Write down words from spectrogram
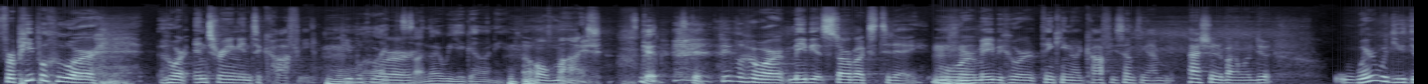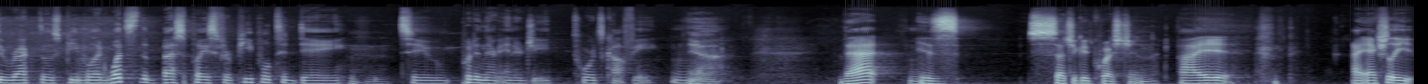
for people who are who are entering into coffee, people I, who like this. are I know where you're going here. oh my, It's good. It's good. people who are maybe at Starbucks today, Mm-hmm. or maybe who are thinking like coffee is something I'm passionate about, I want to do it. where would you direct those people? Mm. Like, what's the best place for people today Mm-hmm. to put in their energy towards coffee? Yeah. that is such a good question. I I actually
